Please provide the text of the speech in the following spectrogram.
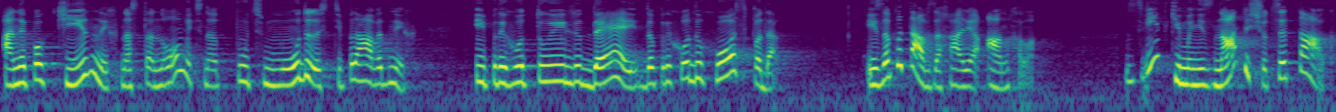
а непокірних настановить на путь мудрості праведних і приготує людей до приходу Господа. І запитав Захарія ангела: Звідки мені знати, що це так?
